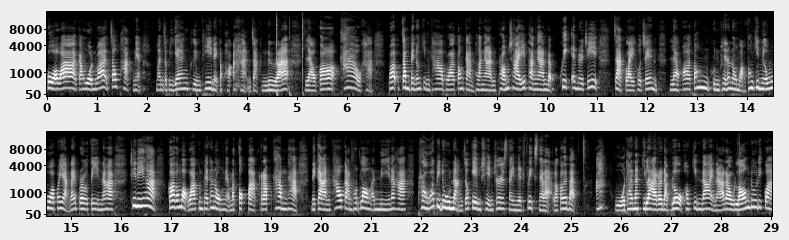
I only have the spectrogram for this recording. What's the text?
กลัวว่ากังวลว่าเจ้าผักเนี่ยมันจะไปแย่งพื้นที่ในกระเพาะอาหารจากเนื้อ แล้วก็ข้าวค่ะ เพราะจำเป็นต้องกินข้าวเพราะว่าต้องการพลังงานพร้อมใช้พลังงานแบบ quick energy จากไกลโคเจน แล้วก็ต้องคุณเพชรนงบอกต้องกินเนื้อวัวเพราะอยากได้โปรตีนนะคะ ทีนี้ค่ะ ก็ต้องบอกว่าคุณเพชรนงเนี่ยมาตกปากรับคำค่ะ ในการเข้าการทดลองอันนี้นะคะ เพราะว่าไปดูหนังเจ้า Game Changers ใน Netflix เนี่ยแหละแล้วก็เลยแบบ หถ้านักกีฬาระดับโลกเขากินได้นะ เราลองดูดีกว่า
